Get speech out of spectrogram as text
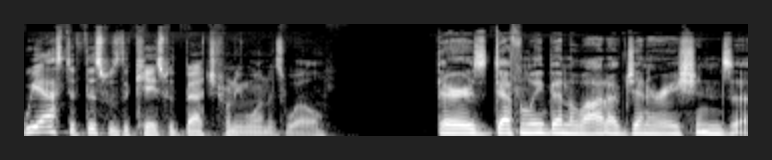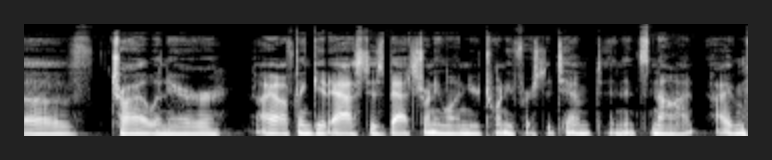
We asked if this was the case with Batch 21 as well. There's definitely been a lot of generations of trial and error. I often get asked, "Is Batch 21 your 21st attempt?" And it's not. I'm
